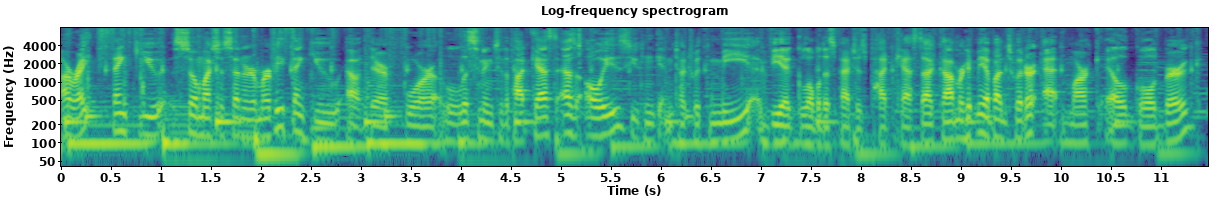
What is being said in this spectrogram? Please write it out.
All right. Thank you so much to Senator Murphy. Thank you out there for listening to the podcast. As always, you can get in touch with me via globaldispatchespodcast.com or hit me up on Twitter at Mark L. Goldberg.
